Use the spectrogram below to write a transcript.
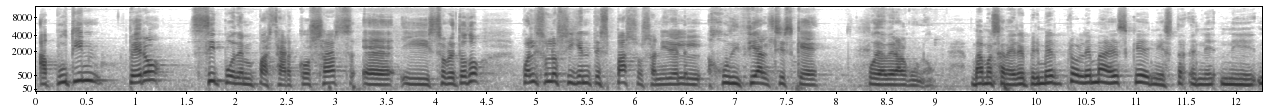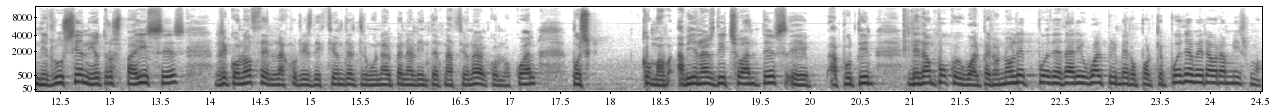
a Putin, pero sí pueden pasar cosas eh, y sobre todo, ¿cuáles son los siguientes pasos a nivel judicial, si es que puede haber alguno? Vamos a ver, el primer problema es que ni, ni, ni, Rusia ni otros países reconocen la jurisdicción del Tribunal Penal Internacional, con lo cual, pues como bien has dicho antes, eh, a Putin le da un poco igual, pero no le puede dar igual primero, porque puede haber ahora mismo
